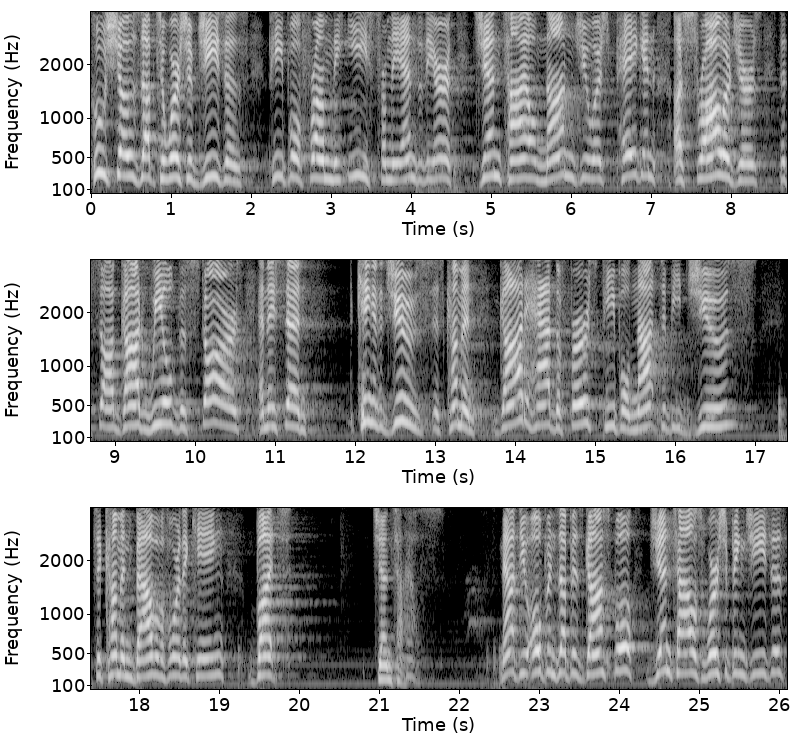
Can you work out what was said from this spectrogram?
who shows up to worship Jesus? People from the east, from the ends of the earth, Gentile, non Jewish, pagan astrologers that saw God wield the stars and they said, The King of the Jews is coming. God had the first people not to be Jews to come and bow before the king, but Gentiles. Matthew opens up his gospel, Gentiles worshiping Jesus,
